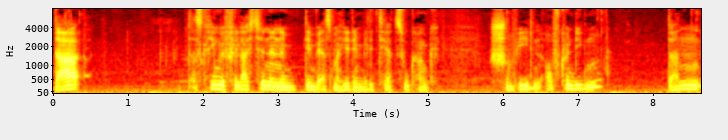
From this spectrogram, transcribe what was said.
Da, das kriegen wir vielleicht hin, indem wir erstmal hier den Militärzugang Schweden aufkündigen. Dann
